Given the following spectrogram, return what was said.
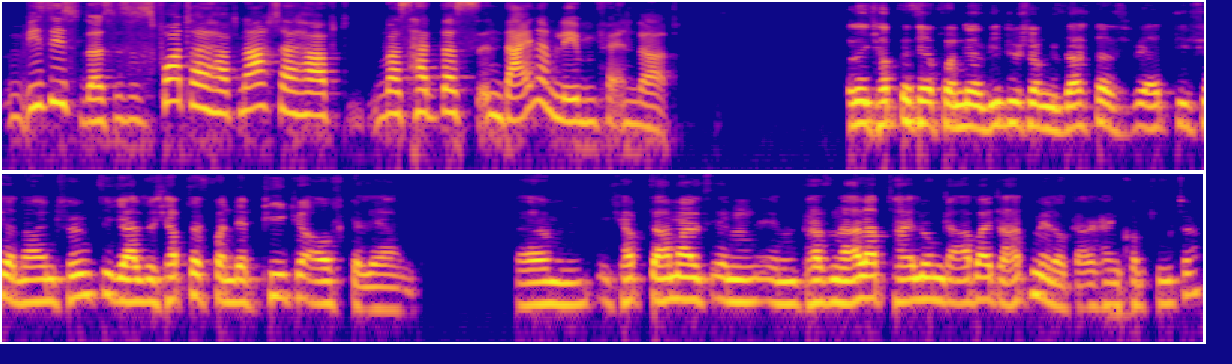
wie siehst du das? Ist es vorteilhaft, nachteilhaft? Was hat das in deinem Leben verändert? Also ich habe das ja von der, wie du schon gesagt hast, ich werde dieses Jahr 59, also ich habe das von der Pike auf gelernt. Ähm, ich habe damals in, in Personalabteilungen gearbeitet, da hatten wir doch gar keinen Computer.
